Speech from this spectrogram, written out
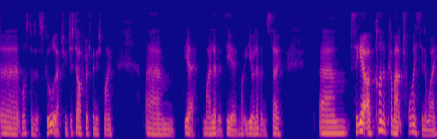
uh, whilst I was at school actually, just after I finished my um, yeah my 11th year, my year 11. So um, so yeah, I've kind of come out twice in a way,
